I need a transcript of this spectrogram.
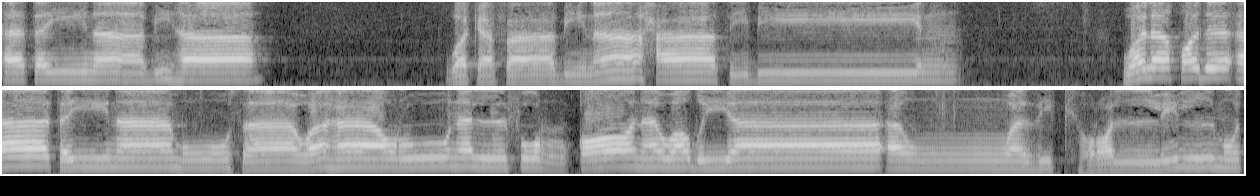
أَتَيْنَا بِهَا ۗ وَكَفَىٰ بِنَا حَاسِبِينَ وَلَقَدْ آتَيْنَا مُوسَىٰ وَهَارُونَ الْفُرْقَانَ وَضِيَاءً وَذِكْرًا لِّلْمُتَّقِينَ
